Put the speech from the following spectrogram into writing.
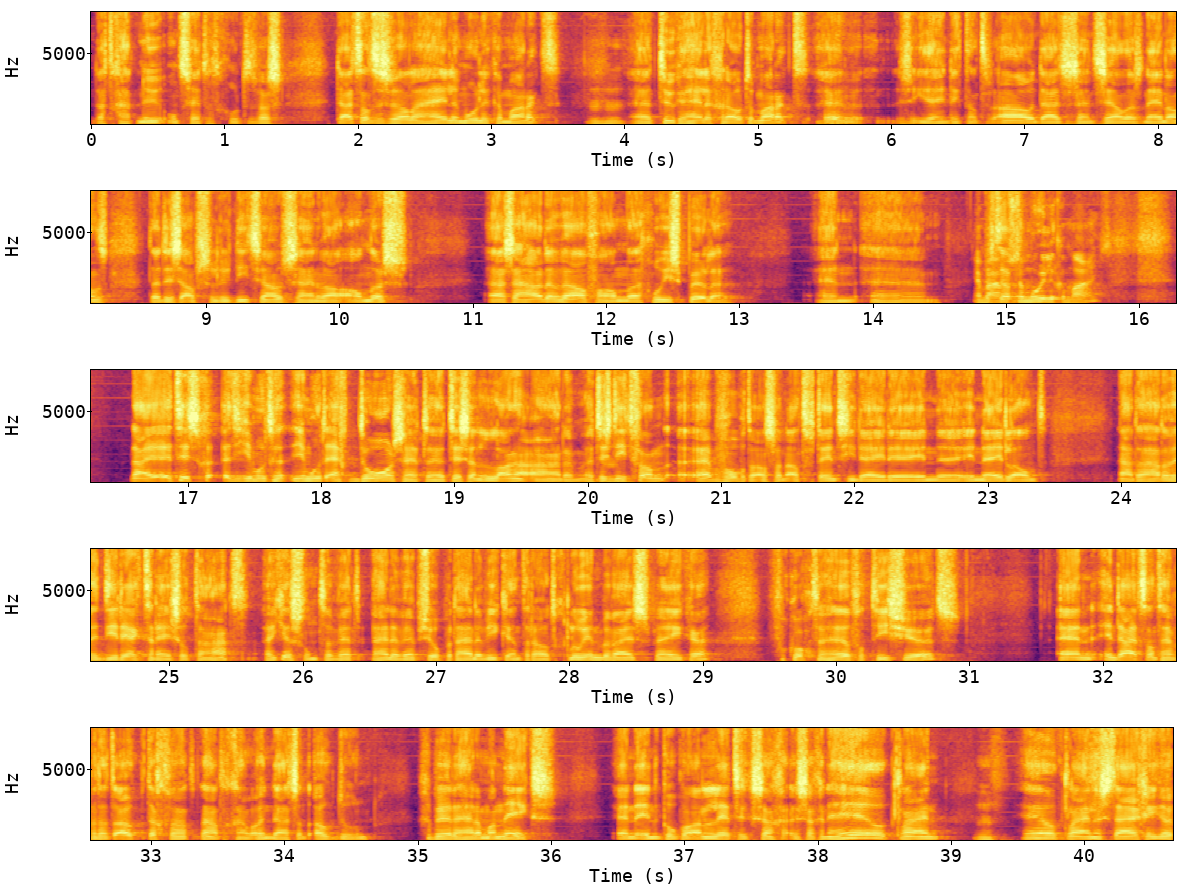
dat gaat nu ontzettend goed. Het was, Duitsland is wel een hele moeilijke markt. Mm -hmm. natuurlijk een hele grote markt. Mhm. Hè? Dus iedereen denkt dat oh, Duitsers zijn hetzelfde als Nederlanders. Dat is absoluut niet zo. Ze zijn wel anders. ze houden wel van goede spullen. En, en dus is het een moeilijke markt? Nou, het is, je, moet, je moet echt doorzetten. Het is een lange adem. Het is niet van, hè, bijvoorbeeld als we een advertentie deden in, in Nederland. Nou, daar hadden we direct resultaat. Weet je, stond de, wet, de webshop op het hele weekend rood gloeiend, bij wijze van spreken. Verkochten heel veel t-shirts. En in Duitsland hebben we dat ook. Dachten we, nou, dat gaan we in Duitsland ook doen. Gebeurde helemaal niks. En in Google Analytics zag, zag een heel klein, mm. heel kleine stijging.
